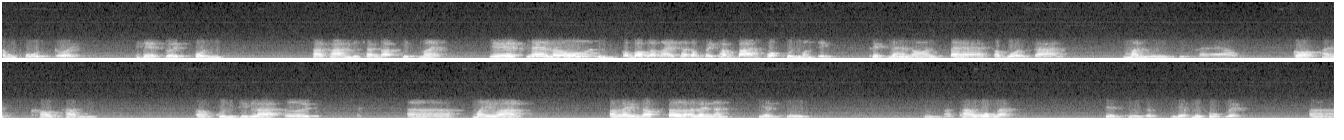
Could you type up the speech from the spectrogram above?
ต้องพูดด้วย เหตุด้วยผล ถ้าถามดิฉันว่าผิดไหมผิดแน่นอนก็บอกแล้วไงถ้าลองไปทำบ้านพวกคุณบ้างสิ ผิดแน่นอนแต่กระบวนการมันมีอยู่แล้ว ก็ให้เขาทำคุณศิละเอยอไม่ว่าอะไรด็อกเตอร์อะไรนะเปลี่ยนชื่ออัฐาวงอะเปลี่ยนชื่อก็เรียกไม่ถูกเลย อ่า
